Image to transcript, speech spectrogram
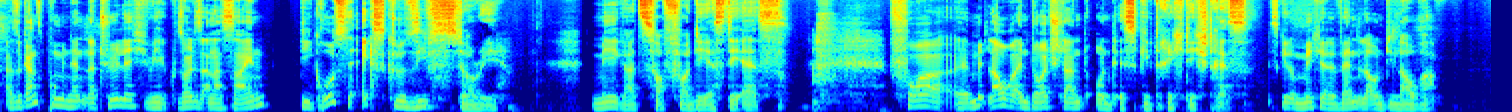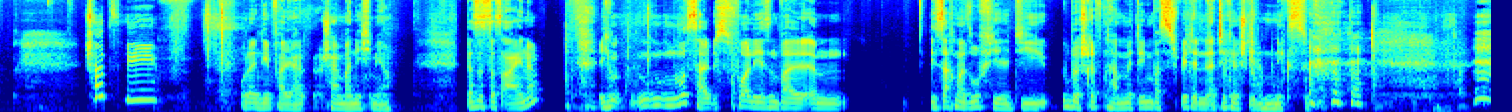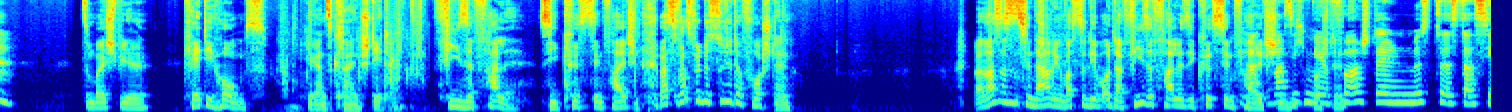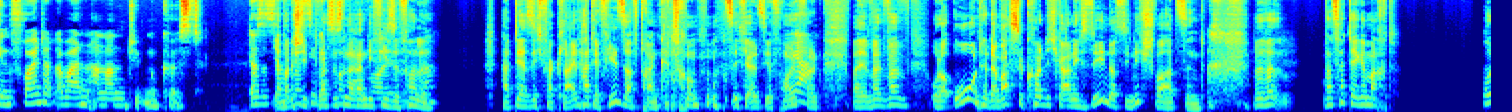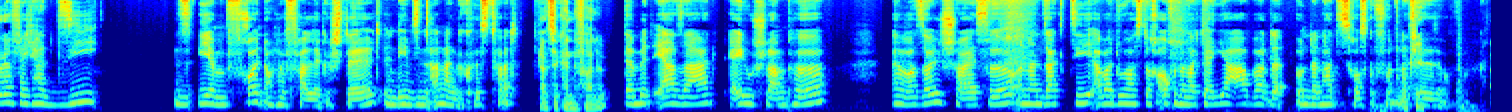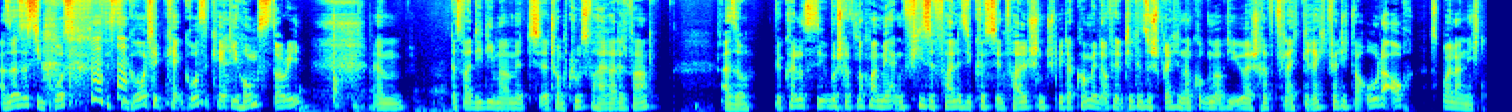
Also ganz prominent natürlich, wie sollte es anders sein? Die große Exklusivstory. Megazoff vor DSDS. Vor, äh, mit Laura in Deutschland und es gibt richtig Stress. Es geht um Michael Wendler und die Laura. Schatzi! Oder in dem Fall ja scheinbar nicht mehr. Das ist das eine. Ich muss halt es vorlesen, weil ähm, ich sag mal so viel, die Überschriften haben mit dem, was später in den Artikeln steht, nichts zu tun. Zum Beispiel Katie Holmes, hier ganz klein steht. Fiese Falle, sie küsst den Falschen. Was, was würdest du dir da vorstellen? Was ist ein Szenario, was du dir unter fiese Falle, sie küsst den Falschen Was ich mir vorstellst? vorstellen müsste, ist, dass sie einen Freund hat, aber einen anderen Typen küsst. Das ist Ja, aber was steht, was ist daran die fiese Falle? oder? Hat der sich verkleidet? Hat der viel Saft dran getrunken und sich als ihr Freund Ja. ver- weil, weil, weil, Oder oh, unter der Maske konnte ich gar nicht sehen, dass sie nicht schwarz sind. Was, was, hat der gemacht? Oder vielleicht hat sie ihrem Freund auch eine Falle gestellt, indem sie einen anderen geküsst hat, Das ist ja keine Falle. damit er sagt, ey du Schlampe, äh, was soll die Scheiße? Und dann sagt sie, aber du hast doch auch. Und dann sagt er, ja, aber da, und dann hat sie es rausgefunden. Okay. so. Also das ist die große, das ist die große, große Katie Holmes Story. Ähm, das war die, die mal mit äh, Tom Cruise verheiratet war. Also wir können uns die Überschrift nochmal merken. Fiese Falle, sie küsst den Falschen. Später kommen wir auf den Artikel zu sprechen. Dann gucken wir, ob die Überschrift vielleicht gerechtfertigt war oder auch, Spoiler nicht.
